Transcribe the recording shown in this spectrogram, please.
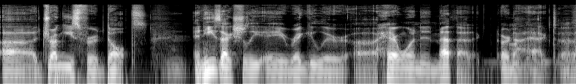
uh, Druggies for Adults, and he's actually a regular uh, heroin and meth addict, or not addict, uh,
